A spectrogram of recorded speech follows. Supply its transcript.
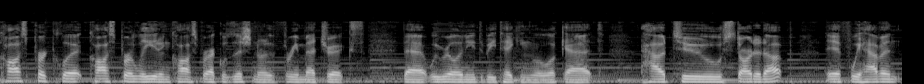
cost per click, cost per lead and cost per acquisition are the three metrics that we really need to be taking a look at how to start it up if we haven't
